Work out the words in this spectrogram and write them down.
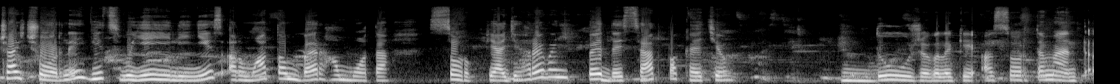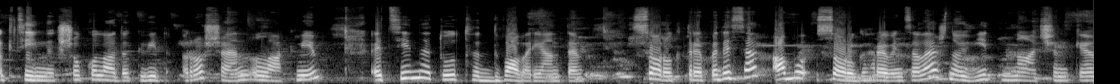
Чай чорний від своєї лінії з ароматом бергамота 45 гривень 50 пакетів. Дуже великий асортимент акційних шоколадок від Рошен Лакмі. Ціни тут два варіанти: 43,50 або 40 гривень, залежно від начинки.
